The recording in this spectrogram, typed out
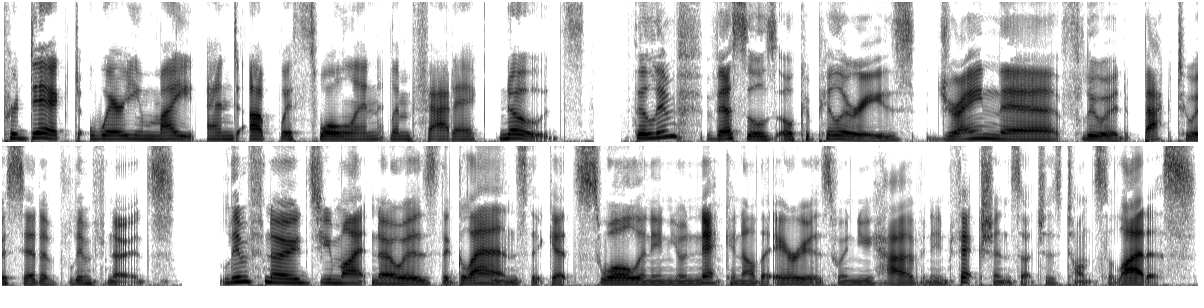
predict where you might end up with swollen lymphatic nodes. The lymph vessels or capillaries drain their fluid back to a set of lymph nodes. Lymph nodes you might know as the glands that get swollen in your neck and other areas when you have an infection such as tonsillitis.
